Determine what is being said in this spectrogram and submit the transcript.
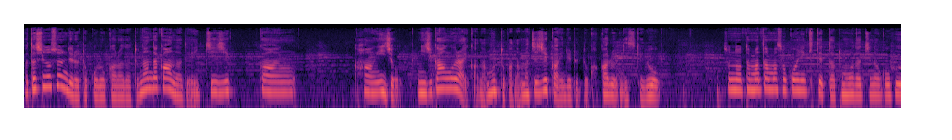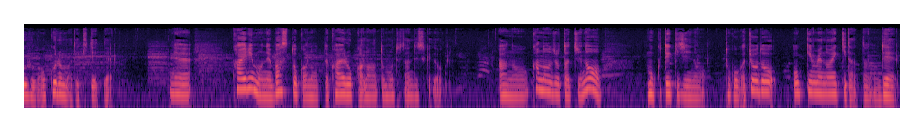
私の住んでるところからだとなんだかんだで1時間半以上2時間ぐらいかな？もっとかな？待ち時間入れるとかかるんですけどそのたまたまそこに来てた友達のご夫婦がお車で来ててで帰りもねバスとか乗って帰ろうかなと思ってたんですけどあの彼女たちの目的地のとこがちょうど大きめの駅だったので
